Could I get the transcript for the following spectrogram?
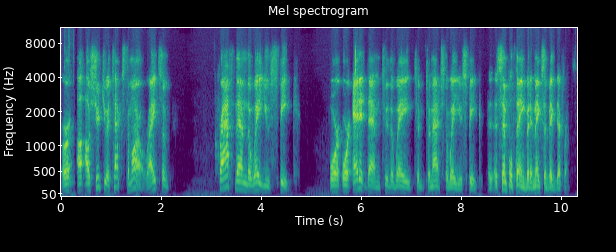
or I'll, I'll shoot you a text tomorrow, right? So craft them the way you speak or or edit them to the way to, to match the way you speak. A, a simple thing, but it makes a big difference.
